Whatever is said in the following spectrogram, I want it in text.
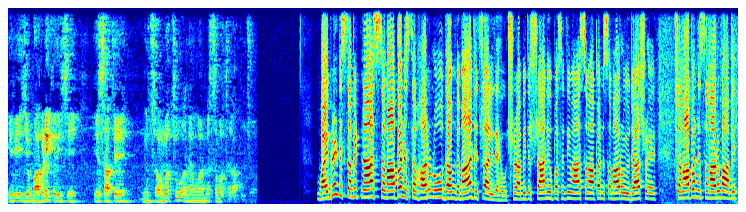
એવી જે માગણી કરી છે, એ સાથે હું સહમત છું અને હું એમને સમર્થન આપું છું. વાઇબ્રન્ટ સમિટના સમાપન સમારોહનું ધમધમાટ ચાલી રહ્યું છે. અમિત શાહની ઉપસ્થિતિમાં સમાપન સમારોહ યોજાશે. સમાપન સમારોહમાં અમિત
